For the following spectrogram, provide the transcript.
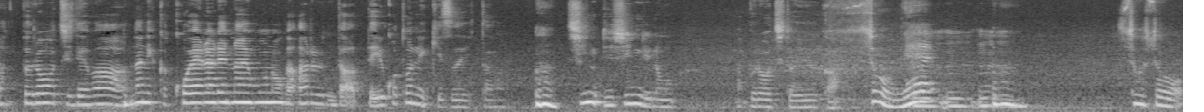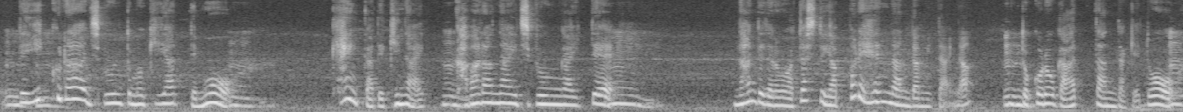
アプローチでは何か超えられないものがあるんだっていうことに気づいたうん、心理心理のアプローチというか。そうね、うんうんううん。んそうそう、うんうん。でいくら自分と向き合っても、うん。変化できない、うん。変わらない自分がいて、なんでだろう。私ってやっぱり変なんだみたいなうん。ところがあったんだけど、うん。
